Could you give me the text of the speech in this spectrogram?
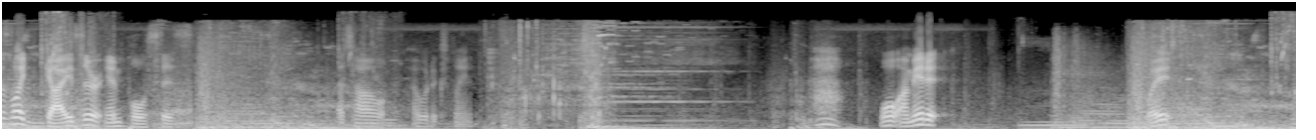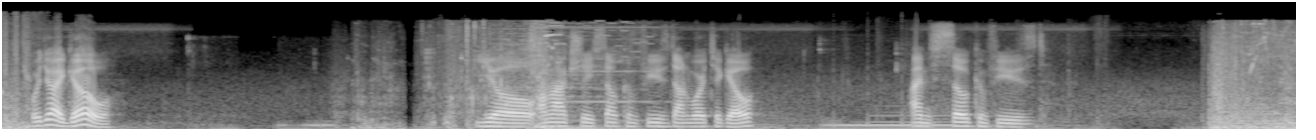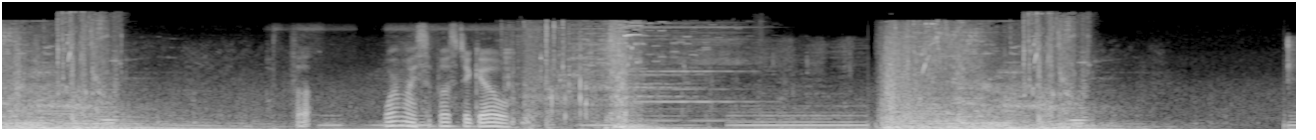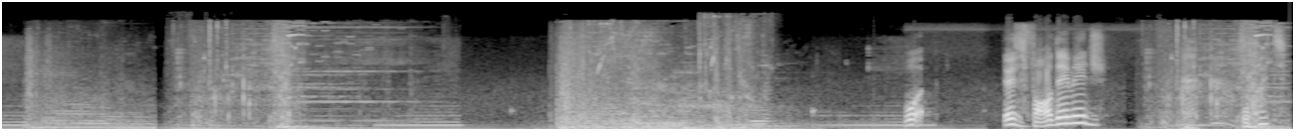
This is like geyser impulses. That's how I would explain it. Whoa, I made it. Wait. Where do I go? Yo, I'm actually so confused on where to go. I'm so confused. Where am I supposed to go? What? There's fall damage? what?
